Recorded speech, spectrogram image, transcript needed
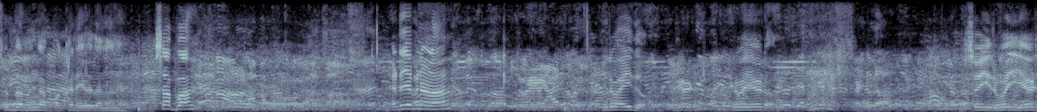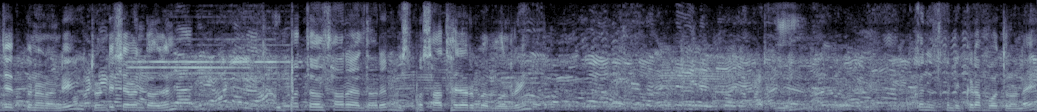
చూద్దాం ఇంకా పక్కన ఏ విధంగా ఉన్నాయి. సాపా ఎట్లా చెప్పినానా ఇరవై ఐదు ఇరవై ఏడు ಸೊ ಇರುವೆ ಏಳು చెప్తున్నాడు అండి ట్వంటీ సెవెన్ థౌజండ్ ಇಪ್ಪತ್ತೇಳು ಸಾವಿರ ಹೇಳ್ತಾವ್ರೆ ಬಿಸ್ಪ ಸಾತ್ ಹಜಾರ್ ರೂಪಾಯಿ ಬೋಲ್ರಿ పక్కన చూసుకుంటే ఇక్కడ పోతులు ఉన్నాయి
